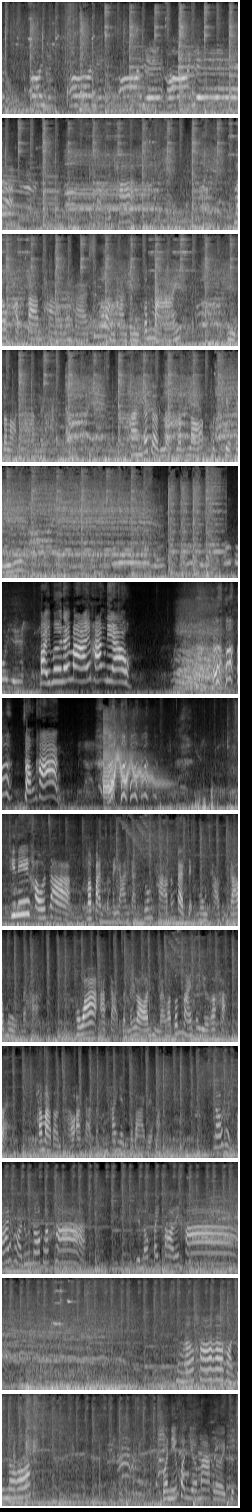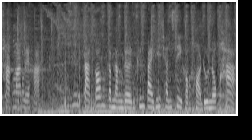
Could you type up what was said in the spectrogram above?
โอ้ยเย่โอ้ยเย่โอ้ยเย่โอ้ยเย่ไปต่อเลยค่ะ เราขับตามทางนะคะ ซึ่งระหว่างทางจะมีต้นไม้ อยู่ตลอดทางเลยค่ะ ทางก็จะลัดเลาะคดเคี้ยวไปเรื่อยๆโอ้ยเย่ปล่อยมือได้ไหมข้างเดียว สองข้าง ที่นี่เขาจะมาปั่นจักรยานกันช่วงเช้าตั้งแต่7โมงเช้าถึง9โมงนะคะ เพราะว่าอากาศจะไม่ร้อนถึงแม้ว่าต้นไม้จะเยอะอะค่ะ แต่ ถ้ามาตอนเช้าอากาศจะค่อนข้างเย็นสบายเลยค่ะ เราเห็นป้ายหอดูนกแล้วค่ะ เดี๋ยวเราไปต่อเลยค่ะ ถึงแล้วค่ะหอดูนก วันนี้คนเยอะมากเลยคึกคักมากเลยค่ะตากล้องกำลังเดินขึ้นไปที่ชั้น 4 ของหอดูนกค่ะ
